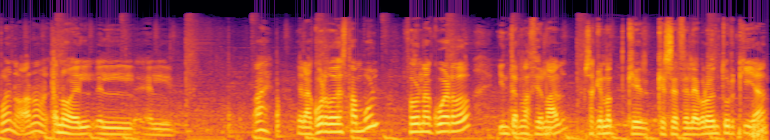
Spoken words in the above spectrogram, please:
bueno ahora no, no el, el, el Ay, el acuerdo de Estambul fue un acuerdo internacional, o sea, que, no, que, que, se celebró en Turquía,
